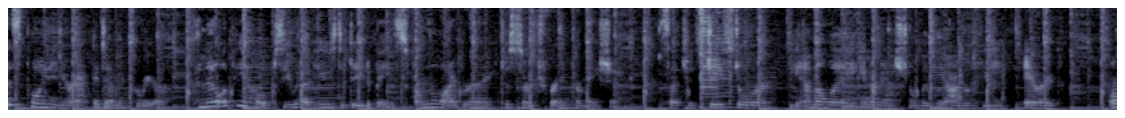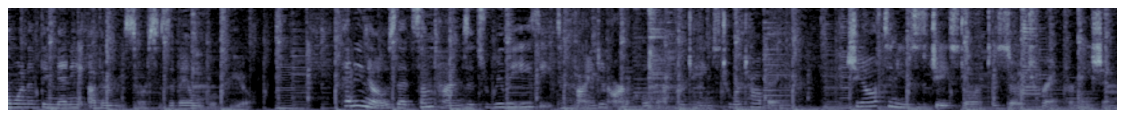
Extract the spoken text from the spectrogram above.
this point in your academic career, Penelope hopes you have used a database from the library to search for information, such as JSTOR, the MLA International Bibliography, ERIC, or one of the many other resources available to you. Penny knows that sometimes it's really easy to find an article that pertains to her topic. She often uses JSTOR to search for information.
